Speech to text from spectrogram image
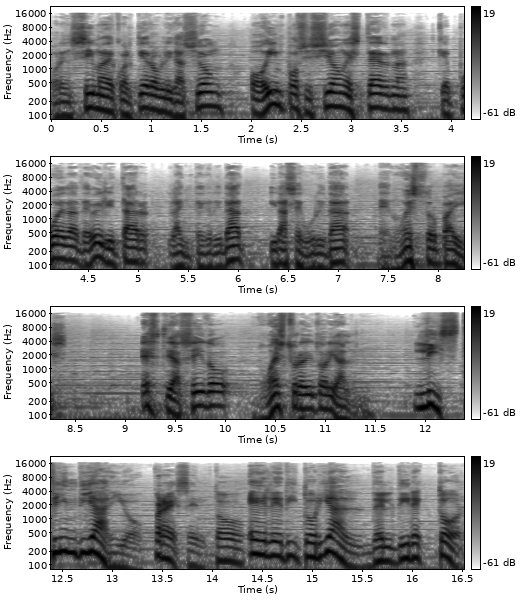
por encima de cualquier obligación o imposición externa que pueda debilitar la integridad y la seguridad de nuestro país. Este ha sido nuestro editorial. Listín Diario presentó el editorial del director.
